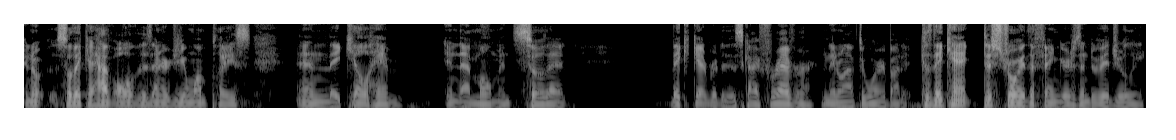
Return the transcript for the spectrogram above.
you know so they can have all of his energy in one place and they kill him in that moment so that they could get rid of this guy forever and they don't have to worry about it. Because they can't destroy the fingers individually.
